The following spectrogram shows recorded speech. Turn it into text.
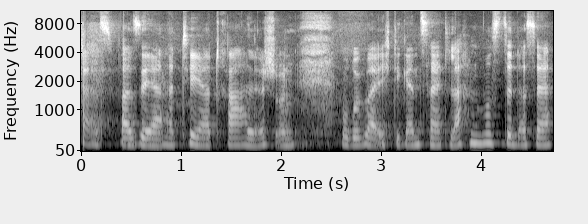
Ja, es war sehr theatralisch und worüber ich die ganze Zeit lachen musste, dass er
